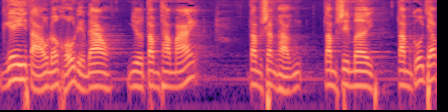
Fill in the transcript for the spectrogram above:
gây tạo nỗi khổ niềm đau như tâm tham ái, tâm sân hận, tâm si mê, tâm cố chấp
